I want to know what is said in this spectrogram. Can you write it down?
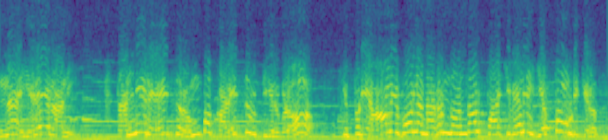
என்ன இளையராணி? தண்ணீர் இழைத்து ரொம்ப களைத்து விட்டீர்களோ? இப்படி ஆமை போல நடந்து வந்தால் பாக்கி வேலை எப்ப முடிக்கிறது?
